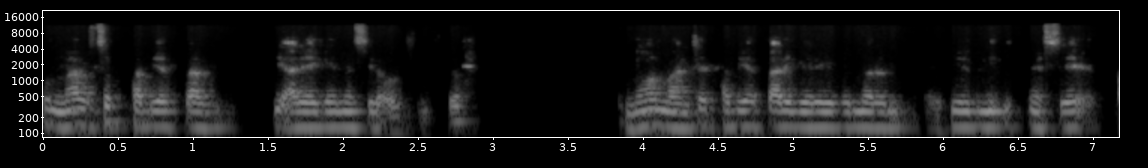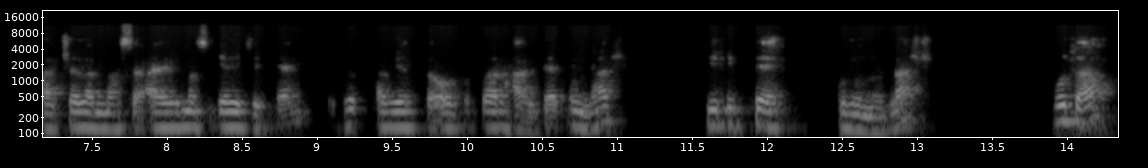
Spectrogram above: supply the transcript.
bunlar zıt tabiatlar bir araya gelmesiyle oluşmuştur. Normalde tabiatları gereği bunların birbirini itmesi, parçalanması, ayrılması gerekirken zıt tabiatta oldukları halde bunlar birlikte bulunurlar. Bu da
